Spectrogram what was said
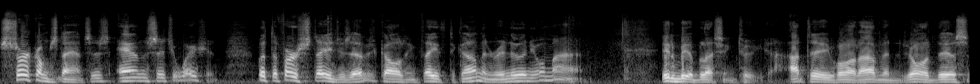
circumstances and situations. But the first stages of it is causing faith to come and renewing your mind. It'll be a blessing to you. I tell you what, I've enjoyed this.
